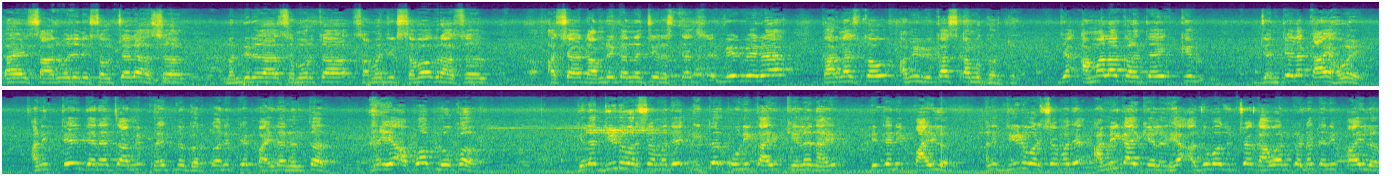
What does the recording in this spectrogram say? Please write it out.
काय सार्वजनिक शौचालय असेल मंदिरा समोरचा सामाजिक सभागृह असेल अशा डांबरीकरणाची रस्त्याचे वेगवेगळ्या कारणास्तव आम्ही विकास कामं करतो जे आम्हाला कळतं आहे की जनतेला काय हवं आहे आणि ते देण्याचा आम्ही प्रयत्न करतो आणि ते पाहिल्यानंतर हे आपोआप लोक गेल्या दीड वर्षामध्ये इतर कोणी काही केलं नाही हे त्यांनी पाहिलं. आणि दीड वर्षामध्ये आम्ही काय केलं? हे आजूबाजूच्या गावांकडनं त्यांनी पाहिलं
